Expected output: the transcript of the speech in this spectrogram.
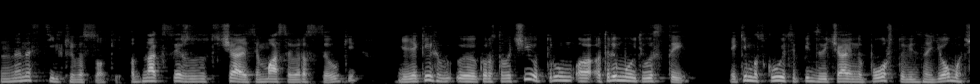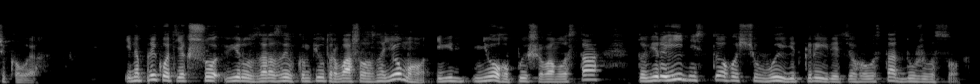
не настільки високий, однак все ж зустрічаються масові розсилки, в яких е, користувачі е, отримують листи, які маскуються під звичайну пошту від знайомих чи колег. І, наприклад, якщо вірус заразив комп'ютер вашого знайомого і від нього пише вам листа, то вірогідність того, що ви відкриєте цього листа, дуже висока.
